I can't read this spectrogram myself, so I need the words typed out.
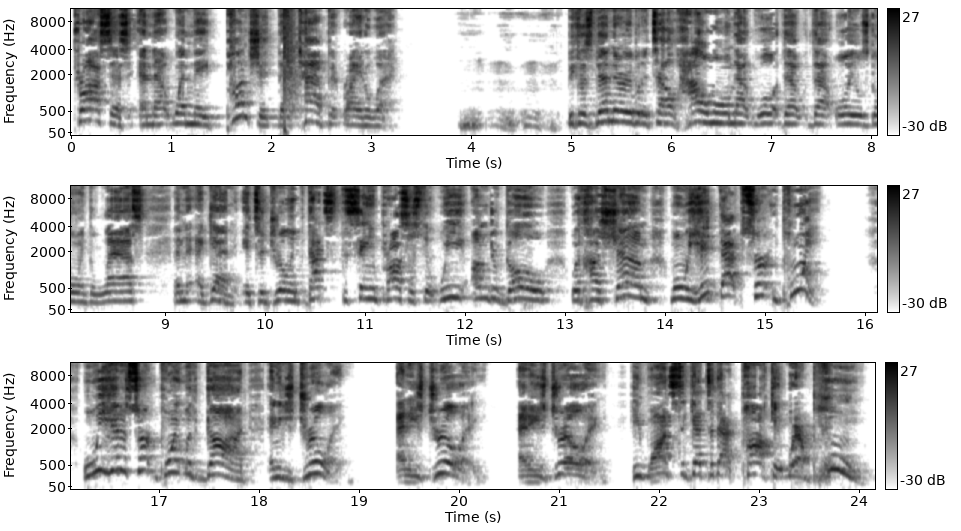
process and that when they punch it, they tap it right away because then they're able to tell how long that that that oil is going to last. And again, it's a drilling. That's the same process that we undergo with Hashem when we hit that certain point. When we hit a certain point with God, and He's drilling, and He's drilling, and He's drilling. He wants to get to that pocket where boom,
